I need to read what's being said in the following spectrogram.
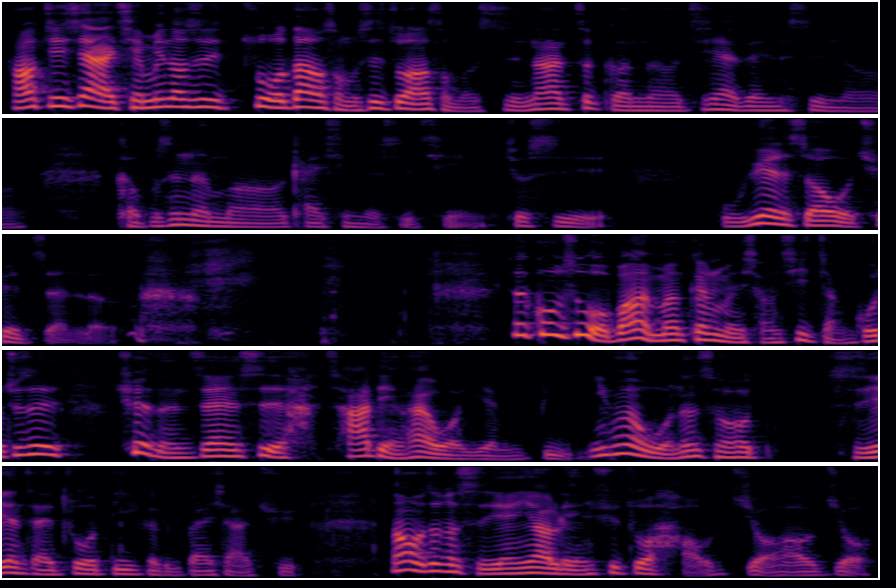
好，接下来前面都是做到什么事做到什么事，那这个呢，接下来这件事呢，可不是那么开心的事情，就是五月的时候我确诊了。这故事我不知道有没有跟你们详细讲过，就是确诊这件事差点害我延毕，因为我那时候实验才做第一个礼拜下去，然后我这个实验要连续做好久好久，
